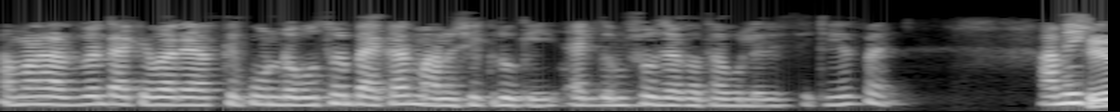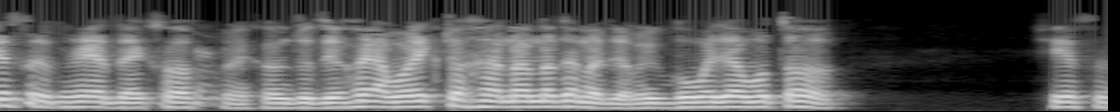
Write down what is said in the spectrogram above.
আমার হাজবেন্ড একেবারে আজকে পনেরো বছর বেকার মানসিক রোগী। একদম সোজা কথা বলে দিচ্ছি ঠিক আছে? আমি ঠিক আছে ভাইয়া দেখো। এখন যদি হয় আমার একটু হানা না জানা যে আমি ঘুমে যাব তো। ঠিক আছে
